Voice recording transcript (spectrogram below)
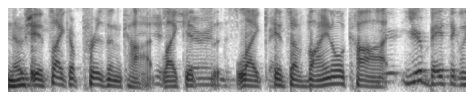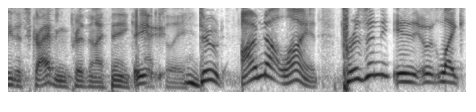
No sheet. It's like a prison cot. Like it's like bank. it's a vinyl cot. You're, you're basically describing prison, I think. Actually, dude, I'm not lying. Prison is like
